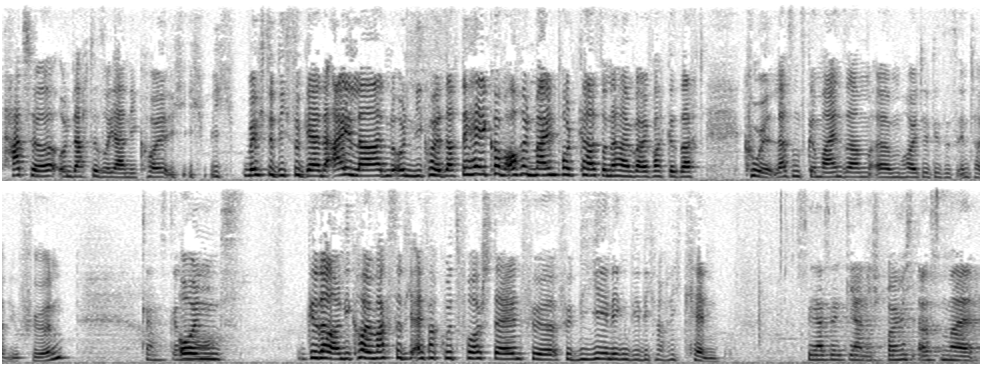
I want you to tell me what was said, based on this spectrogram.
hatte und dachte so, ja, Nicole, ich, ich, ich möchte dich so gerne einladen. Und Nicole sagte, hey, komm auch in meinen Podcast. Und dann haben wir einfach gesagt, cool, lass uns gemeinsam ähm, heute dieses Interview führen. Ganz genau. Und Genau, Nicole, magst du dich einfach kurz vorstellen für, für diejenigen, die dich noch nicht kennen? Sehr, sehr gerne. Ich freue mich erstmal,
